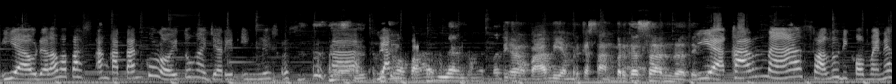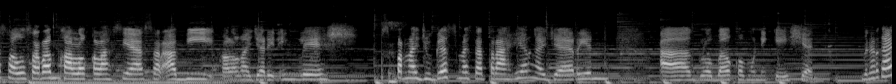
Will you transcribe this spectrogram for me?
Iya, udah lama pas angkatanku loh itu ngajarin English terus uh, Berarti yang cuma Pak Abi yang berarti Ya. cuma Pak Abi yang berkesan. Berkesan berarti. Iya, karena selalu di komennya selalu serem kalau kelasnya Sir Abi kalau ngajarin English. Terus pernah juga semester terakhir ngajarin uh, global communication. Bener kan?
